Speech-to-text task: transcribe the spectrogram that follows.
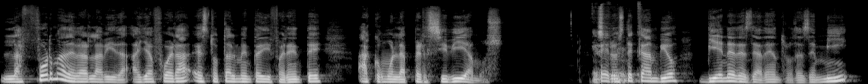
la forma de ver la vida allá afuera es totalmente diferente a como la percibíamos. Pero este cambio viene desde adentro, desde mí,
